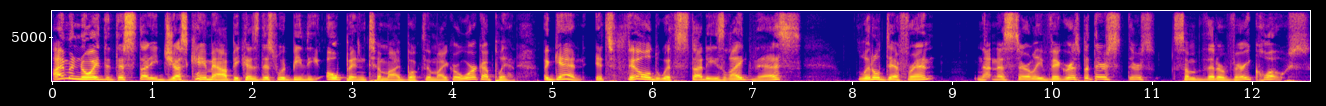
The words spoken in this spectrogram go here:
I'm annoyed that this study just came out because this would be the open to my book, The Micro Workout Plan. Again, it's filled with studies like this, little different, not necessarily vigorous, but there's there's some that are very close.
